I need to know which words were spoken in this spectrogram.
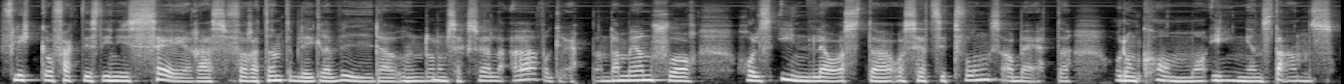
flickor faktiskt injiceras för att inte bli gravida under de sexuella övergreppen, där människor hålls inlåsta och sätts i tvångsarbete och de kommer ingenstans.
